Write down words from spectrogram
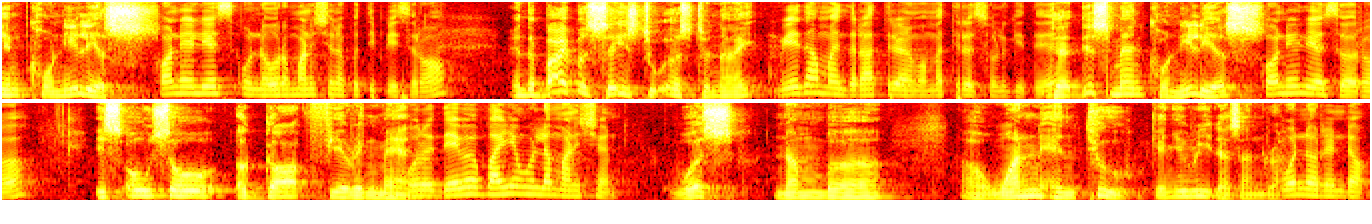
named Cornelius. கொர்னேலியஸ் உன்ன ஒரு மனுஷனை பற்றி பேசுகிறோம் And the Bible says to us tonight வேதாம இந்த ராத்திரி நம்ம மத்தியில் சொல்லுது that this man Cornelius கொர்னேலியஸ் ஒரு is also a God fearing man. ஒரு தேவ பயம் உள்ள மனுஷன் Verse number uh, 1 and 2. Can you read that, Sandra? ஒன்று ரெண்டும்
